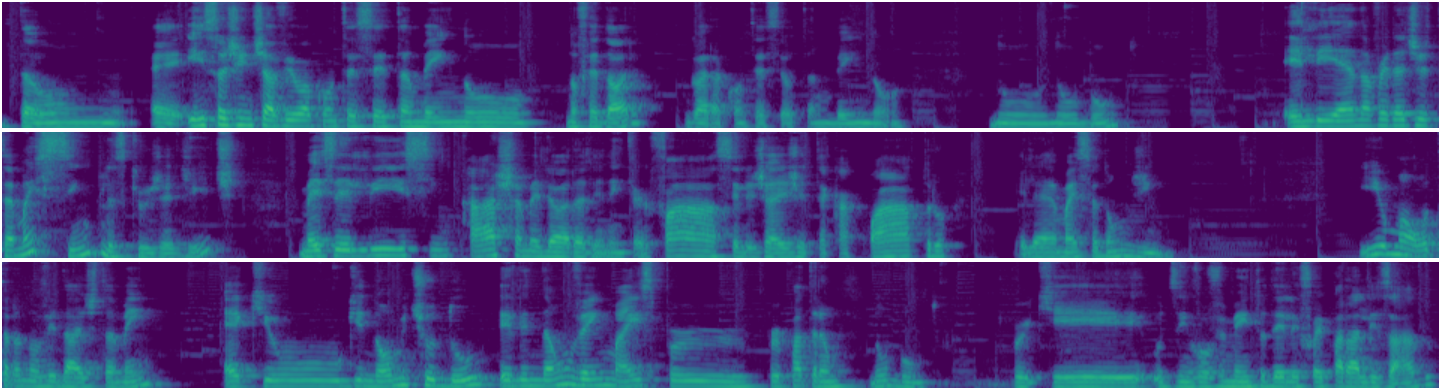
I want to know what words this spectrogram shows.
Então, é, isso a gente já viu acontecer também no, no Fedora, agora aconteceu também no, no, no Ubuntu. Ele é, na verdade, até mais simples que o Gedit, mas ele se encaixa melhor ali na interface, ele já é GTK4, ele é mais redondinho. E uma outra novidade também é que o Gnome To Do ele não vem mais por, por padrão no Ubuntu. porque o desenvolvimento dele foi paralisado,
